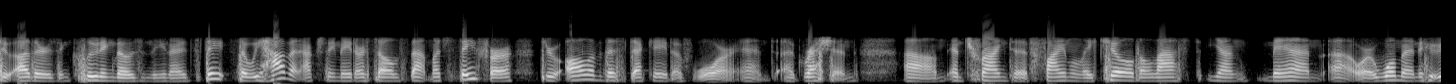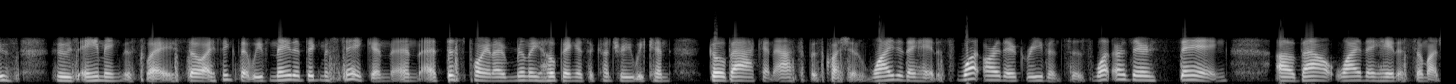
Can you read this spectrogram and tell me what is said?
to others, including those in the United States. So we haven't actually made ourselves that much safer through all of this decade of war and aggression, um, and trying to finally kill the last young man uh, or woman who's who's aiming this way. So I think that we've made a big mistake, and and at this point, I'm really hoping as a country we can go back and ask this question: Why do they hate us? What are their grievances? What are they saying? About why they hate us so much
